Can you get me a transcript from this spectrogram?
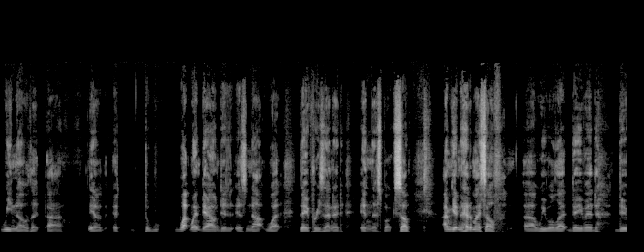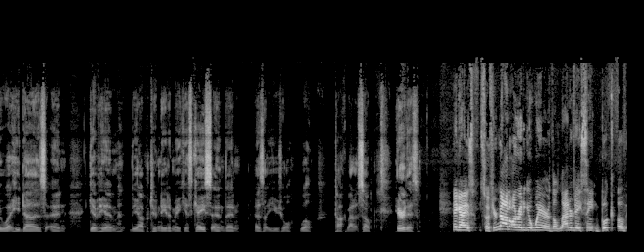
we know that uh, you know it, the what went down did, is not what they presented in this book. So I'm getting ahead of myself. Uh, we will let David do what he does and give him the opportunity to make his case, and then, as usual, we'll talk about it. So here it is. Hey guys, so if you're not already aware, the Latter day Saint Book of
